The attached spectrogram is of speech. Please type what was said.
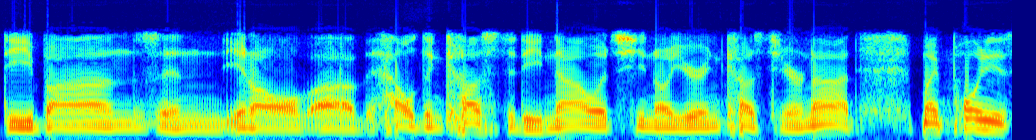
D bonds, and you know, uh, held in custody. Now it's you know you're in custody or not. My point is,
